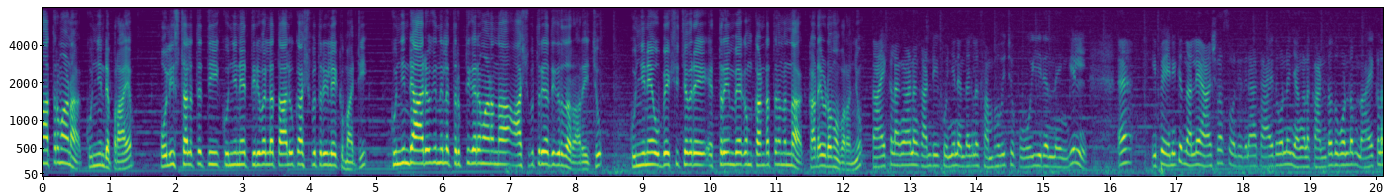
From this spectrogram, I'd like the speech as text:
മാത്രമാണ് കുഞ്ഞിന്റെ പ്രായം. പോലീസ് സ്ഥലത്തെത്തി കുഞ്ഞിനെ തിരുവല്ല താലൂക്ക് ആശുപത്രിയിലേക്ക് മാറ്റി. കുഞ്ഞിന്റെ ആരോഗ്യനില തൃപ്തികരമാണെന്ന് ആശുപത്രി അധികൃതർ അറിയിച്ചു. കുഞ്ഞിനെ ഉപേക്ഷിച്ചവരെ എത്രയും വേഗം കണ്ടെത്തണമെന്ന് കടയുടമ പറഞ്ഞു. നായ്ക്കളങ്ങാണം കണ്ട് ഈ കുഞ്ഞിന് എന്തെങ്കിലും സംഭവിച്ചു പോയിരുന്നെങ്കിൽ ഇപ്പം എനിക്ക് നല്ല ആശ്വാസമുണ്ട് ഇതിനകത്തായതുകൊണ്ട് ഞങ്ങൾ കണ്ടതുകൊണ്ടും നായ്ക്കൾ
